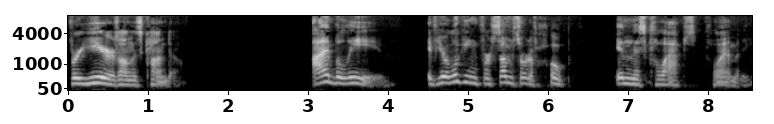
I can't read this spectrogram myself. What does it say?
for years on this condo. I believe if you're looking for some sort of hope in this collapse, calamity,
